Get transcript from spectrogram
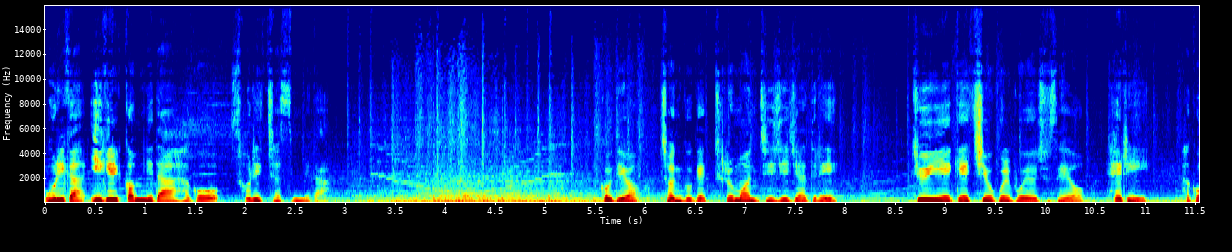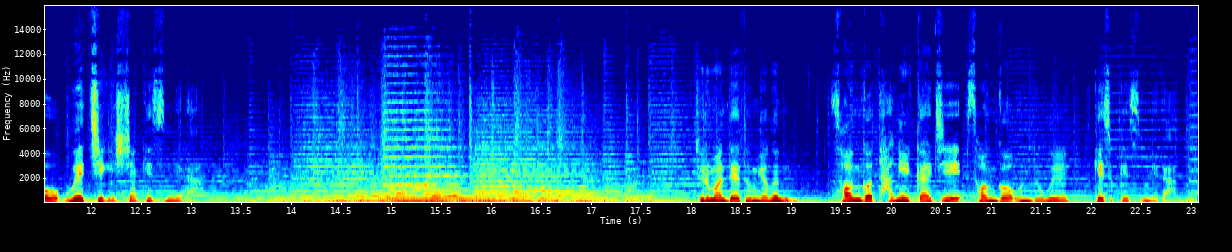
우리가 이길 겁니다. 하고 소리쳤습니다. 곧이어 전국의 트루먼 지지자들이 듀이에게 지옥을 보여주세요. 해리 하고 외치기 시작했습니다. 트루먼 대통령은 선거 당일까지 선거 운동을 계속했습니다.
